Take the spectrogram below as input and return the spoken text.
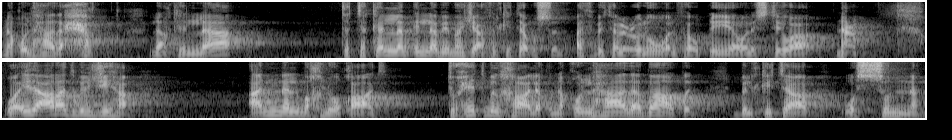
نقول هذا حق لكن لا تتكلم إلا بما جاء في الكتاب والسنة. أثبت العلو والفوقية والاستواء. نعم. وإذا أراد بالجهة أن المخلوقات تحيط بالخالق نقول هذا باطل بالكتاب والسنة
